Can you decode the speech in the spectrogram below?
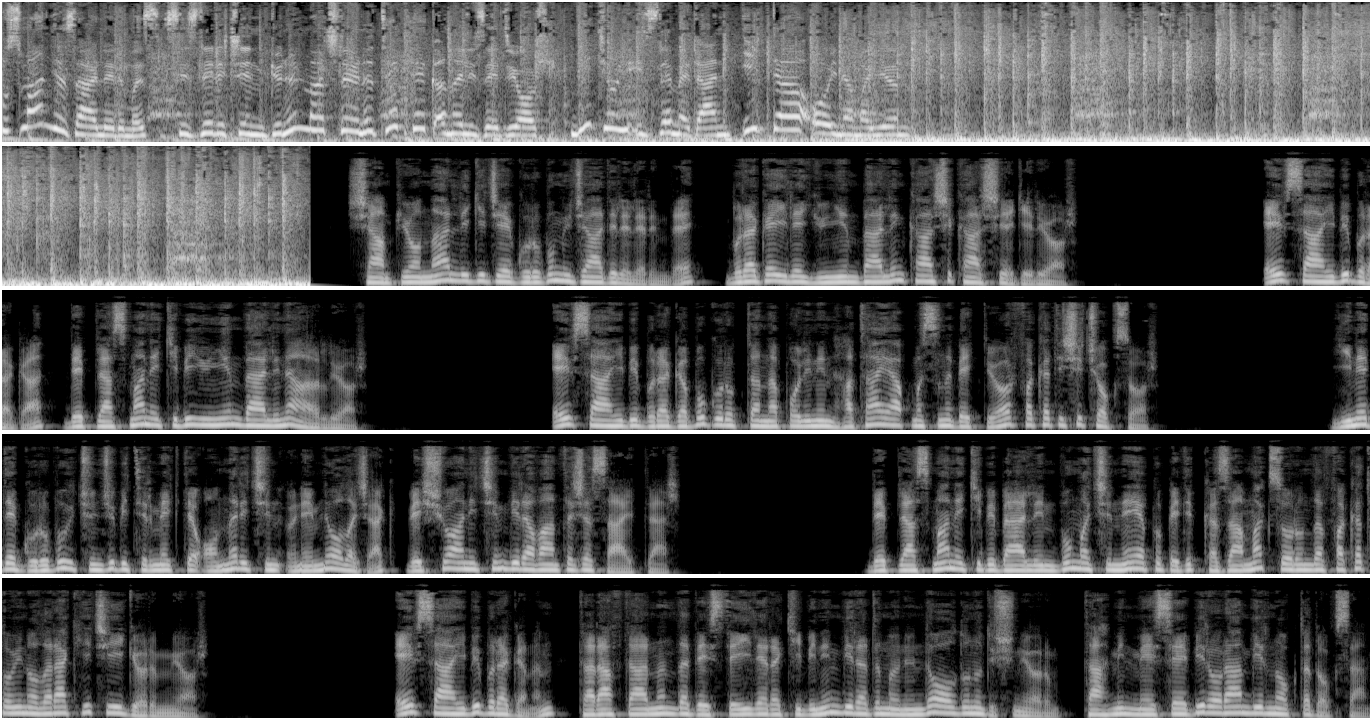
Uzman yazarlarımız sizler için günün maçlarını tek tek analiz ediyor. Videoyu izlemeden iddia oynamayın. Şampiyonlar Ligi C grubu mücadelelerinde Braga ile Union Berlin karşı karşıya geliyor. Ev sahibi Braga, deplasman ekibi Union Berlin'i ağırlıyor. Ev sahibi Braga bu grupta Napoli'nin hata yapmasını bekliyor fakat işi çok zor. Yine de grubu üçüncü bitirmek de onlar için önemli olacak ve şu an için bir avantaja sahipler. Deplasman ekibi Berlin bu maçı ne yapıp edip kazanmak zorunda fakat oyun olarak hiç iyi görünmüyor. Ev sahibi Braga'nın, taraftarının da desteğiyle rakibinin bir adım önünde olduğunu düşünüyorum. Tahmin MS1 oran 1.90.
